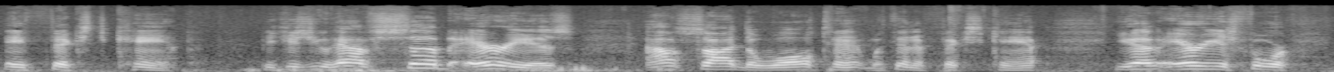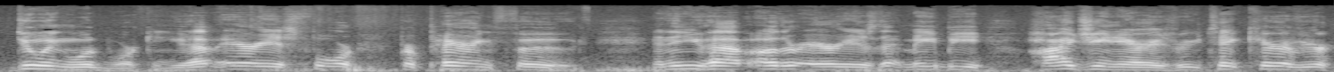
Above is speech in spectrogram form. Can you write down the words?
a fixed camp because you have sub areas outside the wall tent within a fixed camp. You have areas for doing woodworking, you have areas for preparing food, and then you have other areas that may be hygiene areas where you take care of your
